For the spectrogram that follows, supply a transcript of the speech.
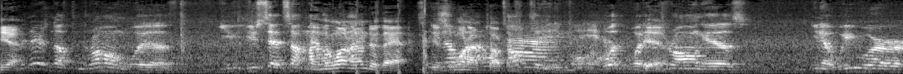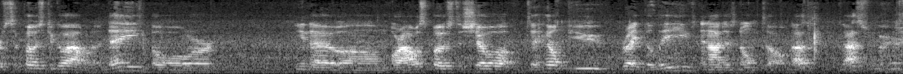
Yeah. I mean, there's nothing wrong with, you, you said something. I And the don't one like. under that So you is know the one what? I'm I don't talking talk about. to you anymore. Yeah. What, what is Yeah. wrong is, you know, we were supposed to go out on a date or you know, um, or I was supposed to show up to help you rake the leaves, and I just don't talk. That's that's where.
